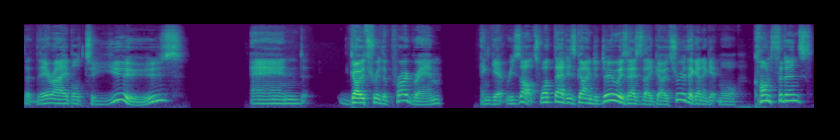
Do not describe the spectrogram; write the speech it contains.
that they're able to use and go through the program and get results. What that is going to do is as they go through, they're going to get more confidence.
